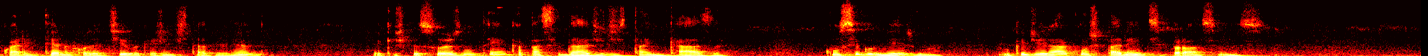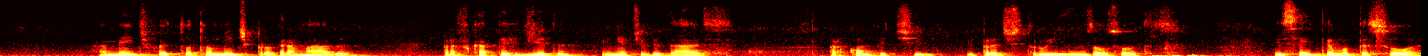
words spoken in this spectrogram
quarentena coletiva que a gente está vivendo é que as pessoas não têm a capacidade de estar em casa consigo mesma, o que dirá com os parentes próximos. A mente foi totalmente programada para ficar perdida em atividades, para competir e para destruir uns aos outros. E sem ter uma pessoa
